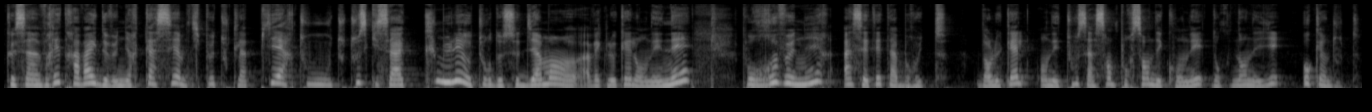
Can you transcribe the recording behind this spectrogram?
que c'est un vrai travail de venir casser un petit peu toute la pierre, tout, tout, tout ce qui s'est accumulé autour de ce diamant avec lequel on est né, pour revenir à cet état brut, dans lequel on est tous à 100% dès qu'on est, donc n'en ayez aucun doute.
